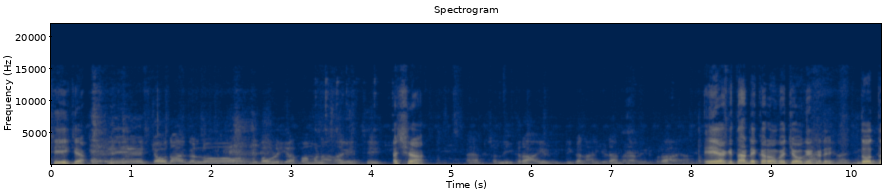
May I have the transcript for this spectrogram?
ਠੀਕ ਆ। ਤੇ 14 ਕਿਲੋ ਬੌਲੀ ਆਪਾਂ ਮਨਾਵਾਂਗੇ ਇੱਥੇ। ਅੱਛਾ। ਤਸੱਲੀ ਕਰਾ ਕੇ ਵਿਧੀ ਕਰਾਂਗੇ ਜਿਹੜਾ ਮੇਰਾ ਵੀਰ ਭਰਾ ਆ। ਇਹ ਆ ਕਿ ਤੁਹਾਡੇ ਘਰੋਂ ਕੋਈ ਚੋ ਕੇ ਖੜੇ? ਦੁੱਧ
